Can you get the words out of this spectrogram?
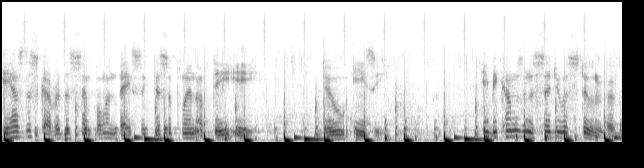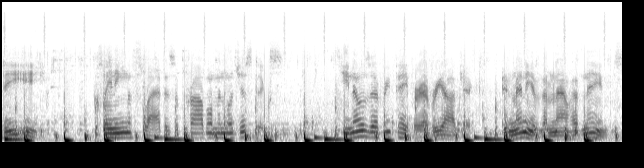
He has discovered the simple and basic discipline of DE. Do easy. Becomes an assiduous student of DE. Cleaning the flat is a problem in logistics. He knows every paper, every object, and many of them now have names.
